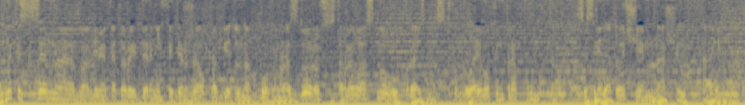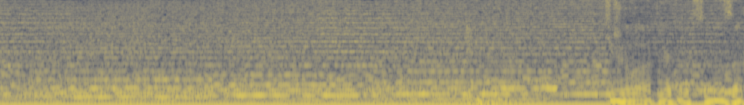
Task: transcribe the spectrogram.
Однако сцена, во время которой Дерних одержал победу над богом раздоров, составляла основу празднества, была его контрапунктом, сосредоточием нашей тайны. Оглядываться назад.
